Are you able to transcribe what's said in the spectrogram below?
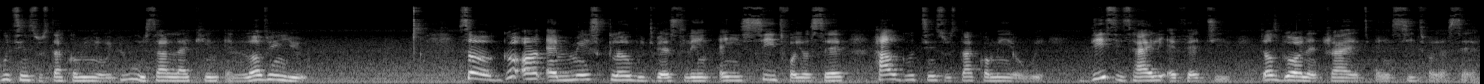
good things will start coming your way. People will start liking and loving you. So go on and mix clove with Vaseline and you see it for yourself how good things will start coming your way. This is highly effective. Just go on and try it and see it for yourself.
